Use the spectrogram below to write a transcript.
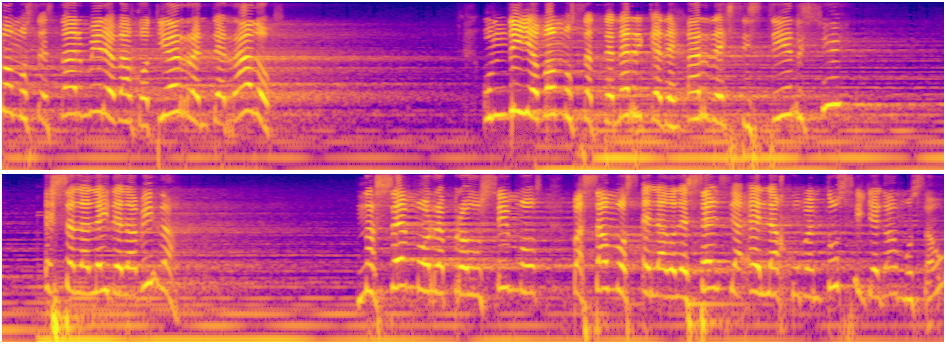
vamos a estar, mire, bajo tierra, enterrados. Un día vamos a tener que dejar de existir, sí. Esa es la ley de la vida. Nacemos, reproducimos, pasamos en la adolescencia, en la juventud, si llegamos aún.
